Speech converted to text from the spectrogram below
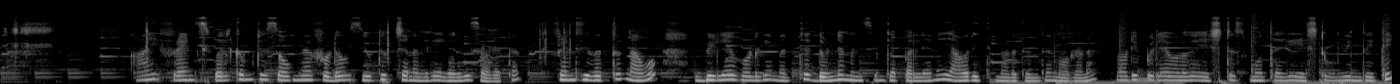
Hi friends welcome to Soumya food house YouTube ಚಾನಲ್ಗೆ ಎಲ್ಲರಿಗೂ ಸ್ವಾಗತ. ಫ್ರೆಂಡ್ಸ್ ಇವತ್ತು ನಾವು ಬಿಳೆ ಹೋಳಿಗೆ ಮತ್ತು ದೊಣ್ಣೆ ಮೆಣಸಿನ್ಕಾಯಿ ಪಲ್ಯನ ಯಾವ ರೀತಿ ಮಾಡೋದು ಅಂತ ನೋಡೋಣ. ನೋಡಿ ಬಿಳೆ ಹೋಳಿಗೆ ಎಷ್ಟು ಸ್ಮೂತಾಗಿ ಎಷ್ಟು ಹೂವಿನ ರೀತಿ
